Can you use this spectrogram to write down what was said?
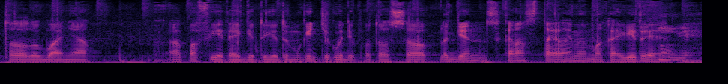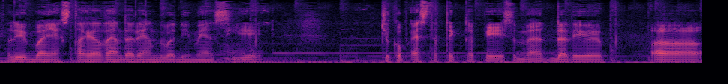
terlalu banyak apa Vita gitu-gitu mungkin cukup di Photoshop lagian sekarang stylenya memang kayak gitu ya okay. lebih banyak style dari yang dua dimensi hmm. cukup estetik tapi sebenarnya dari uh,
